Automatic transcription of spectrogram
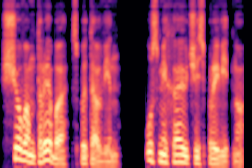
Що вам треба? спитав він, усміхаючись привітно.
